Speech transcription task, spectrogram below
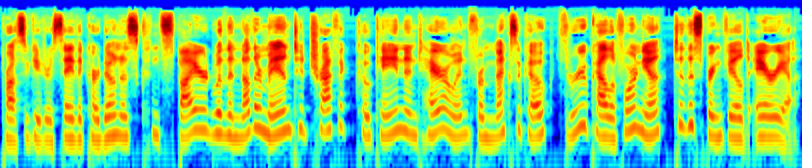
Prosecutors say the Cardonas conspired with another man to traffic cocaine and heroin from Mexico through California to the Springfield area.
